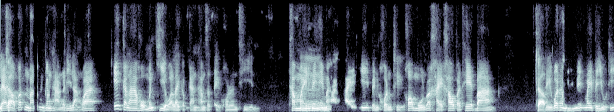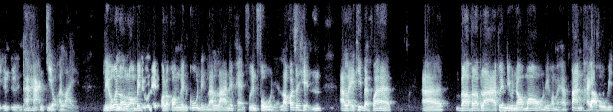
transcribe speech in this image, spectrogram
แล้วเราก็มาตั้งคำถามกันทีหลังว่า เอ๊ะกลาโหมมันเกี่ยวอะไรกับการทำสเตทควอนตีนทำไมไม่ให้มหาไทยที่เป็นคนถือข้อมูลว่าใครเข้าประเทศบ้างครับหรือว่าทำไมไม่ไม่ไปอยู่ที่อื่น ๆ ทหารเกี่ยวอะไร หรือว่าเราอืมลองไปดูในพรกองเงินกู้หนึ่งล้านล้านในแผนฟื้นฟูเนี่ยเราก็จะเห็นอะไรที่แบบว่าอ่าบลาบลาบลาเพื่อ new normal นี่ก็หมายครับ ต้านภัยโควิด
